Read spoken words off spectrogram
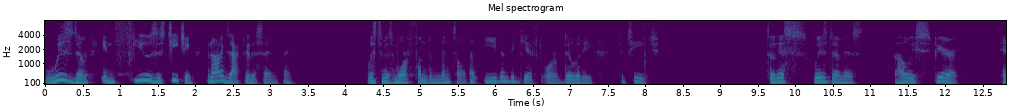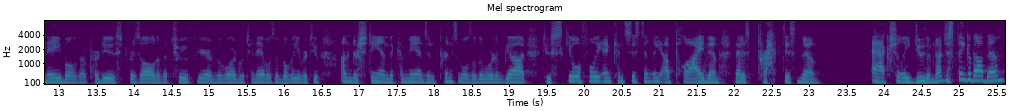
Wisdom infuses teaching. They're not exactly the same thing. Wisdom is more fundamental than even the gift or ability to teach. So, this wisdom is the Holy Spirit enabled or produced result of a true fear of the Lord, which enables a believer to understand the commands and principles of the Word of God, to skillfully and consistently apply them, that is, practice them, actually do them. Not just think about them,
